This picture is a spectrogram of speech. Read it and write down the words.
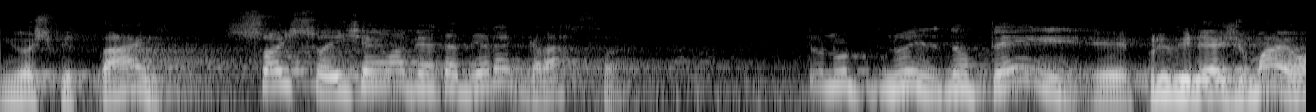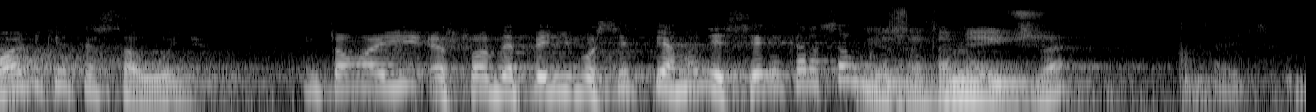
em hospitais, só isso aí já é uma verdadeira graça. Não, não, não tem é, privilégio maior do que ter saúde. Então aí é só depende de você permanecer com aquela saúde. Exatamente. Né? É isso aí.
